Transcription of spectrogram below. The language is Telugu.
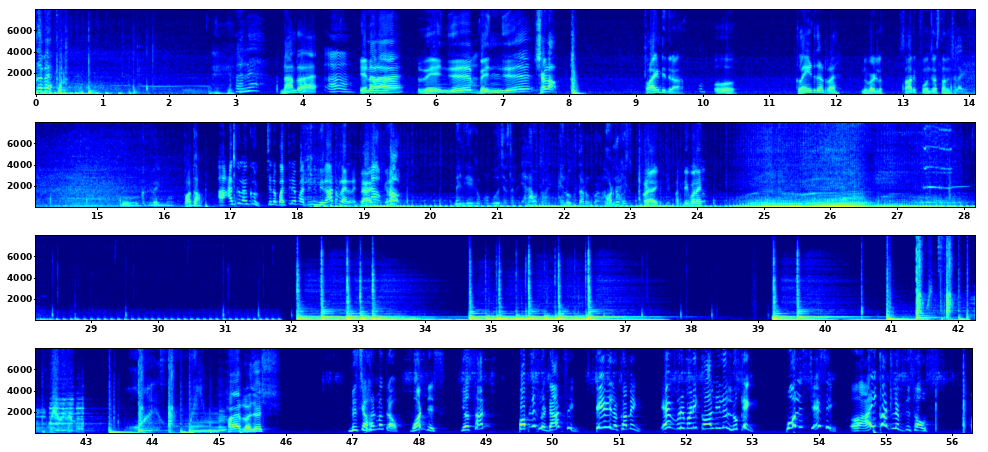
అవునా అరే. నాన్నరా? ఏనానా రేంజ్ బెంజ్. షడా క్లయింట్ ఇదిరా. ఓ క్లయింట్ దంట్రా? నువ్వు వెళ్ళు. సార్కి ఫోన్ చేస్తాను. పద. ఆ, అంకుల్ అంకుల్ చిన్న బర్త్డే పార్టీని మీరు ఆటోలో వెళ్ళండి. నేను చేస్తాను. ఎలా అవుతావు? ఆయన వదులుతాడు hi Rajesh mister Hanumantharao what this your son పబ్లిక్లో డాన్సింగ్ టీవీలో కమింగ్ ఎవ్రీబడి కాలనీలో looking police chasing I can't live this house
